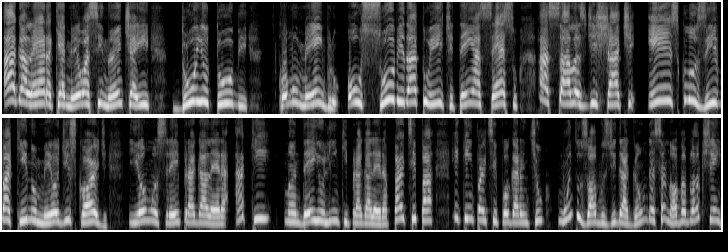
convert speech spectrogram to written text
A galera que é meu assinante aí do YouTube, como membro ou sub da Twitch, tem acesso às salas de chat exclusiva aqui no meu Discord. E eu mostrei para a galera aqui mandei o link para a galera participar e quem participou garantiu muitos ovos de dragão dessa nova blockchain.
